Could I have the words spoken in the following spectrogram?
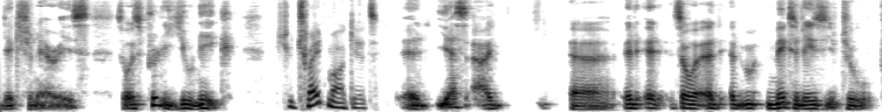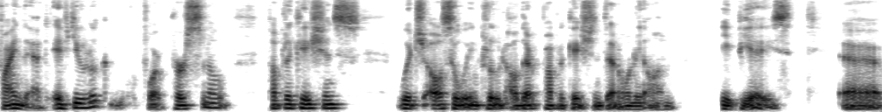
dictionaries. So it's pretty unique. Should trademark it. Uh, yes, I. Uh, it, it, so it, it, makes it easier to find that. If you look for personal publications, which also include other publications than only on EPAs, uh,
